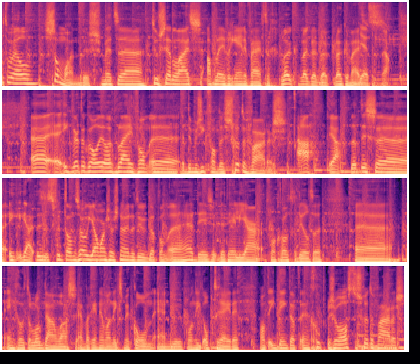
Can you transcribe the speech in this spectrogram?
Oftewel, Someone dus. Met eh, Two Satellites, aflevering 51. Leuk, leuk, leuk, leuk. Leuke meid. Yes. Ja. Eh, ik werd ook wel heel erg blij van eh, de muziek van de Schuttervaarders. Ah, Ja, dat is. eh, ik, ja, dus het vind ik dan zo jammer, zo sneu natuurlijk, dat dan hè, deze, dit hele jaar voor een groot gedeelte één grote lockdown was. En waarin helemaal niks meer kon. En je kon niet optreden. Want ik denk dat een groep zoals de Schuttervaarders,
